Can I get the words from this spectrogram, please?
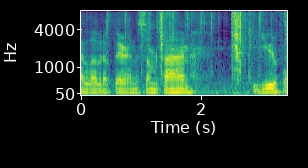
I love it up there in the summertime. Beautiful.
